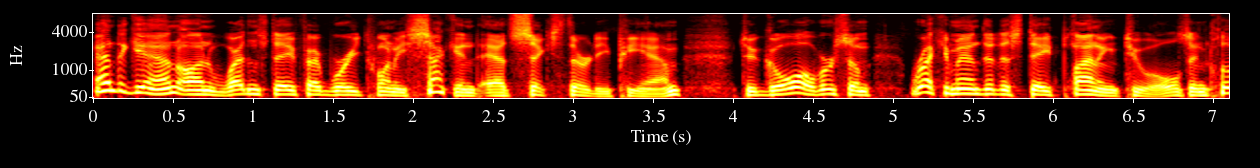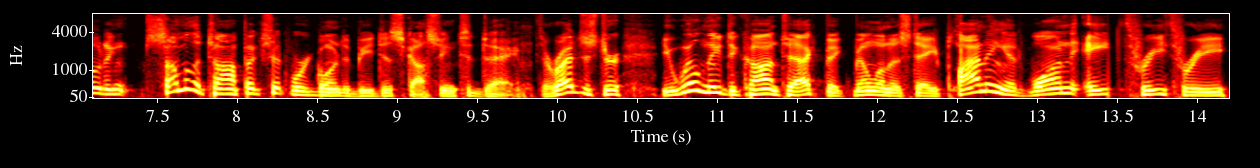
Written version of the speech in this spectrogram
and again on Wednesday, February 22nd at 6:30 p.m. to go over some recommended estate planning tools, including some of the topics that we're going to be discussing today. To register, you will need to contact MacMillan Estate Planning at 1 833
